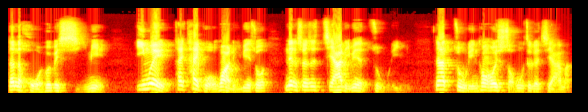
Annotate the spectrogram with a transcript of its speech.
它的火会被熄灭，因为在泰国文化里面说，那个算是家里面的祖灵。那祖灵通常会守护这个家嘛？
